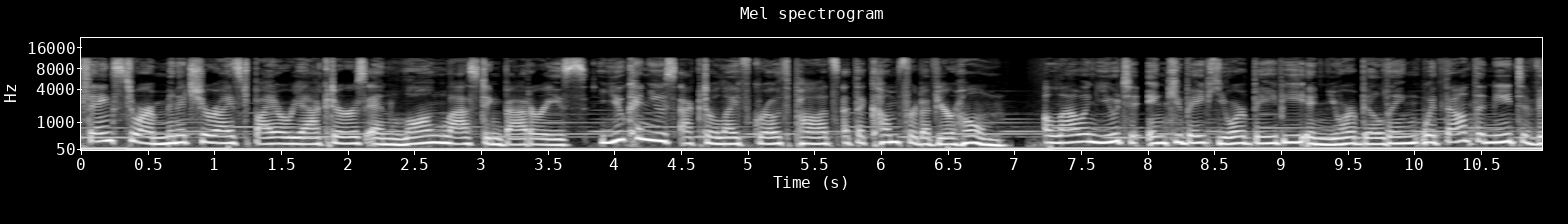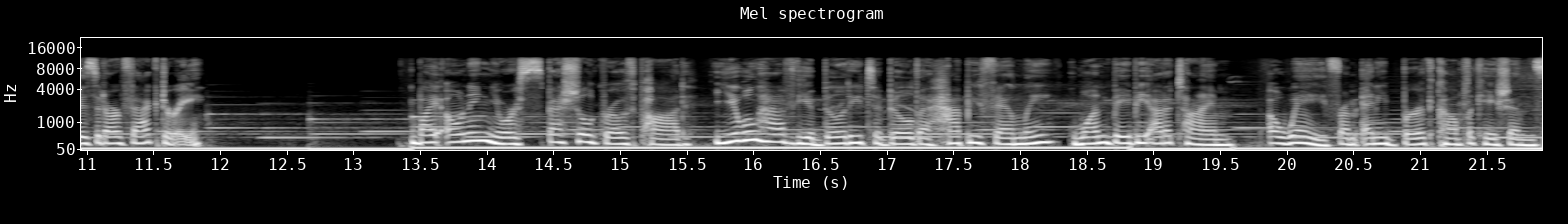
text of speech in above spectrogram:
Thanks to our miniaturized bioreactors and long-lasting batteries, you can use Ectolife growth pods at the comfort of your home allowing you to incubate your baby in your building without the need to visit our factory. By owning your special growth pod, you will have the ability to build a happy family, one baby at a time, away from any birth complications.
